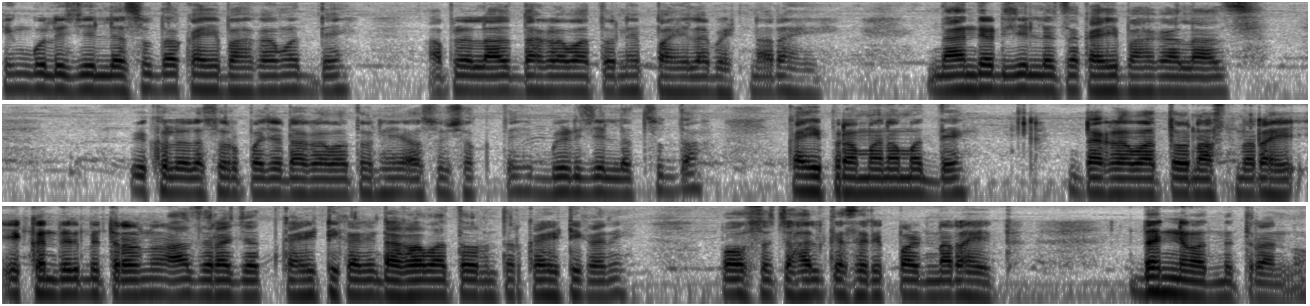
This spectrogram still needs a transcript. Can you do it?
हिंगोली जिल्ह्यातसुद्धा काही भागामध्ये आपल्याला आज ढगाळ वातावरण हे पाहायला भेटणार आहे. नांदेड जिल्ह्याचा काही भागाला आज विखुरलेल्या स्वरूपाचे ढगाळ वातावरण हे असू शकते. बीड जिल्ह्यातसुद्धा काही प्रमाणामध्ये ढगाळ वातावरण असणार आहे. एकंदरीत मित्रांनो आज राज्यात काही ठिकाणी ढगाळ वातावरण तर काही ठिकाणी पावसाच्या हलक्या सरी पडणार आहेत. धन्यवाद मित्रांनो.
